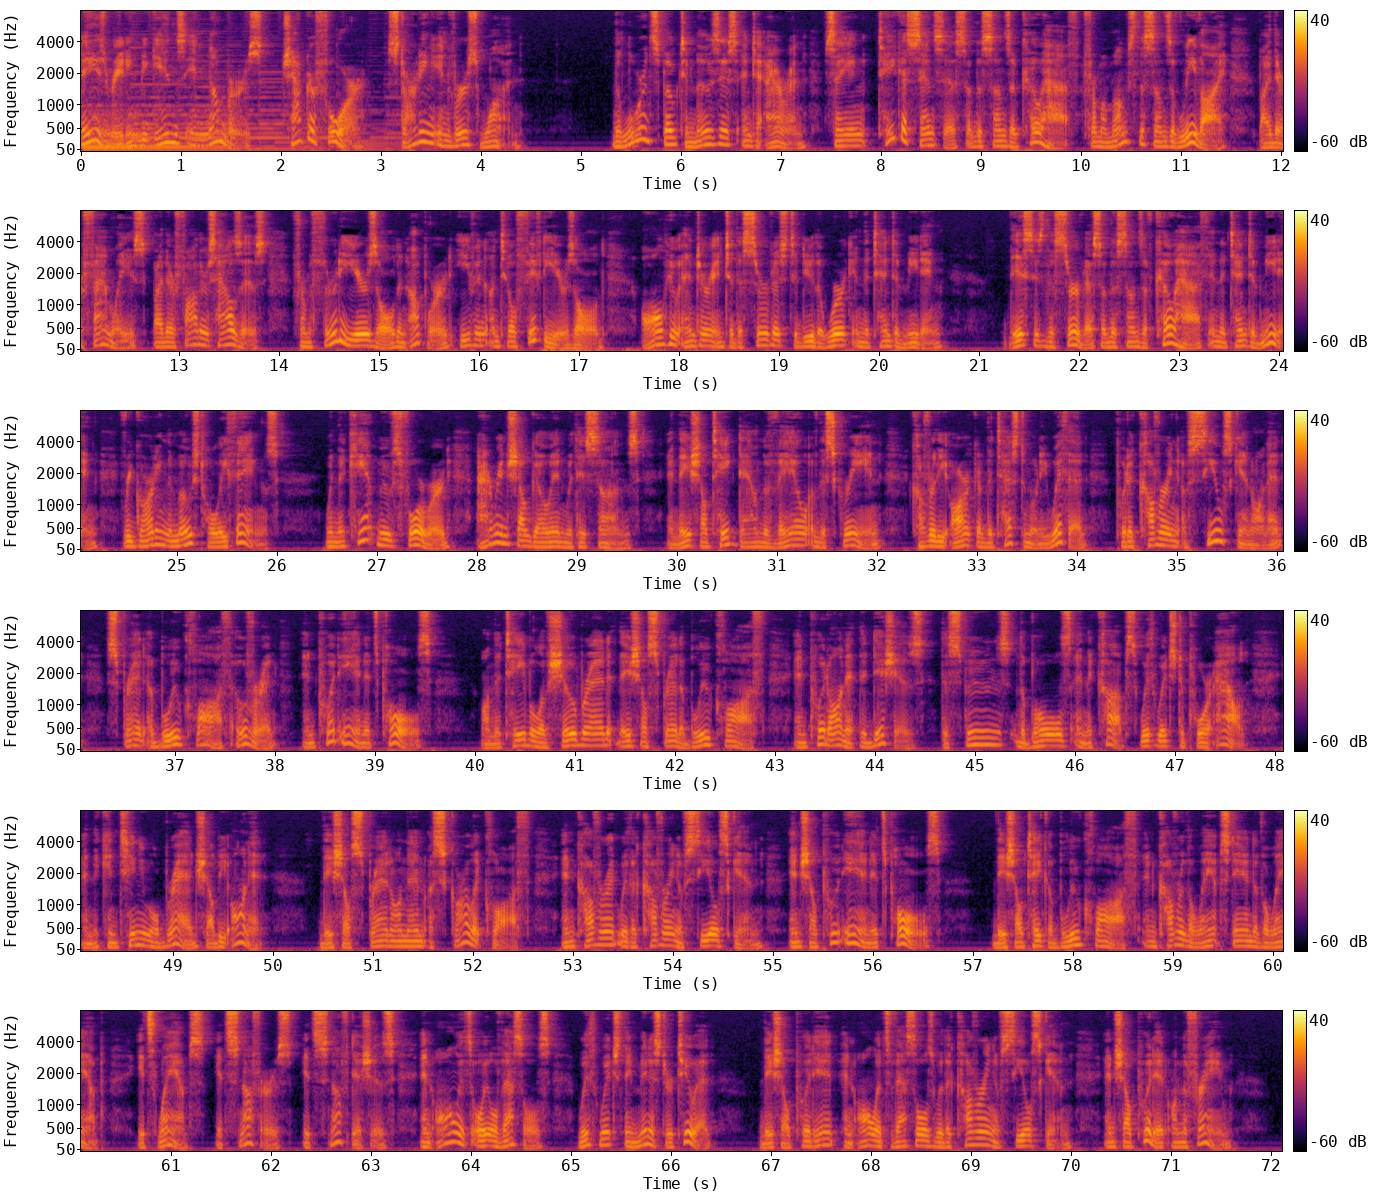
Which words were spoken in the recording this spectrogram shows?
Today's reading begins in Numbers, chapter 4, starting in verse 1. The Lord spoke to Moses and to Aaron, saying, Take a census of the sons of Kohath from amongst the sons of Levi, by their families, by their fathers' houses, from thirty years old and upward, even until fifty years old, all who enter into the service to do the work in the tent of meeting. This is the service of the sons of Kohath in the tent of meeting, regarding the most holy things. When the camp moves forward, Aaron shall go in with his sons, and they shall take down the veil of the screen, cover the ark of the testimony with it, put a covering of sealskin on it, spread a blue cloth over it, and put in its poles. On the table of showbread they shall spread a blue cloth, and put on it the dishes, the spoons, the bowls, and the cups with which to pour out, and the continual bread shall be on it. They shall spread on them a scarlet cloth, and cover it with a covering of sealskin, and shall put in its poles. They shall take a blue cloth and cover the lampstand of the lamp, its lamps, its snuffers, its snuff dishes, and all its oil vessels, with which they minister to it. They shall put it and all its vessels with a covering of sealskin, and shall put it on the frame.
